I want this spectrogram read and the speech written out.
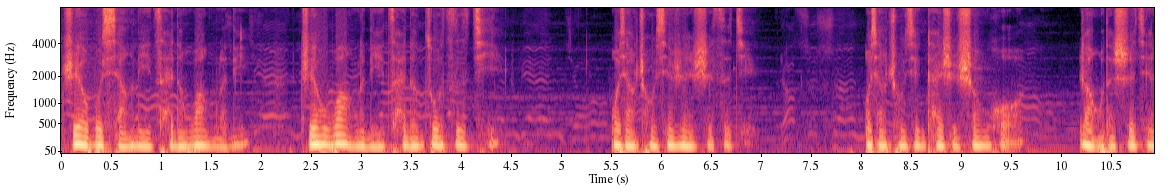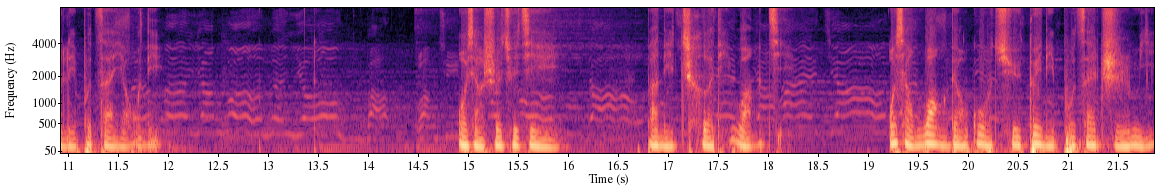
只有不想你，才能忘了你；只有忘了你，才能做自己。我想重新认识自己，我想重新开始生活，让我的世界里不再有你。我想失去记忆，把你彻底忘记。我想忘掉过去，对你不再执迷。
